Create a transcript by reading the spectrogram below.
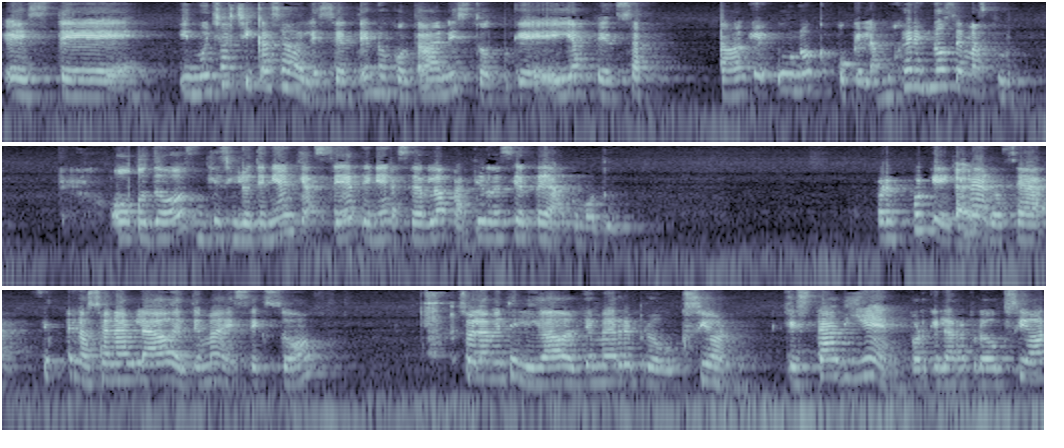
Este, y muchas chicas adolescentes nos contaban esto, que ellas pensaban que uno, o que las mujeres no se masturban o dos, que si lo tenían que hacer, tenían que hacerlo a partir de cierta edad, como tú. Porque, claro, o sea, nos han hablado del tema de sexo solamente ligado al tema de reproducción, que está bien, porque la reproducción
